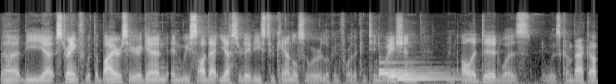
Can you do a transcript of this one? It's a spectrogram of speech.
Uh, the uh, strength with the buyers here again, and we saw that yesterday, these two candles, so we were looking for the continuation, and all it did was was come back up,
